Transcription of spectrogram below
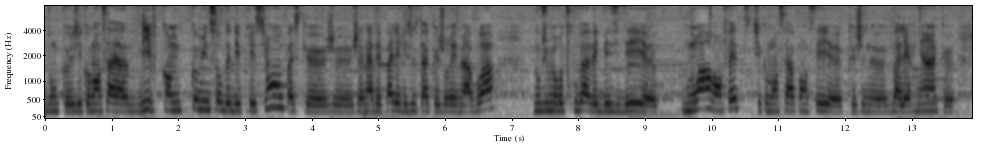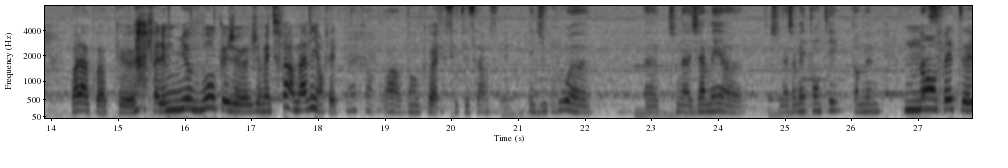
Donc euh, j'ai commencé à vivre comme, comme une sorte de dépression parce que je, je n'avais pas les résultats que j'aurais aimé avoir. Donc je me retrouvais avec des idées noires en fait. J'ai commencé à penser que je ne valais rien, que voilà quoi, qu'il fallait mieux vaut que je, je mette fin à ma vie en fait. D'accord, waouh. Donc ouais, c'était ça. Mais du coup, tu n'as jamais, tu n'as jamais tenté quand même. Non, Parce- en fait, euh,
